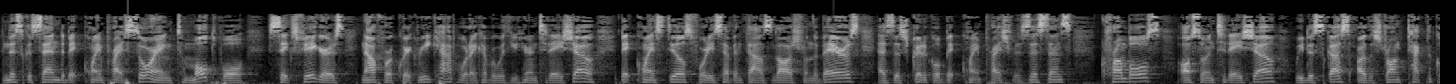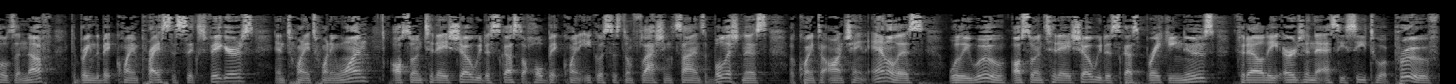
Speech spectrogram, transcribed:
and this could send the Bitcoin price soaring to multiple six figures. Now for a quick recap of what I covered with you here in today's show, Bitcoin steals $47,000 from the bears as this critical Bitcoin price resistance crumbles. Also in today's show, we discuss are the strong technicals enough to bring the Bitcoin price to six figures in 2021. Also in today's show, we discuss the whole Bitcoin ecosystem flashing signs of bullishness according to on-chain analyst Willy Woo. Also in today's show, we discuss breaking news, Fidelity urging the SEC to approve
